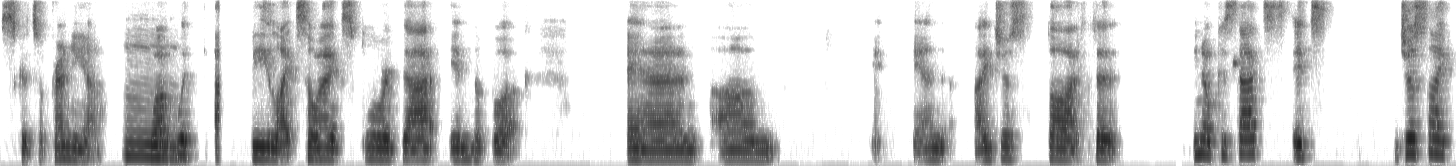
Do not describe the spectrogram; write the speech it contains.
schizophrenia? Mm. What would that be like? So I explored that in the book. And um, and I just thought that, you know, because that's, it's just like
